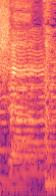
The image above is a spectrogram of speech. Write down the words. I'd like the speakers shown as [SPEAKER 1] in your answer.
[SPEAKER 1] nation.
